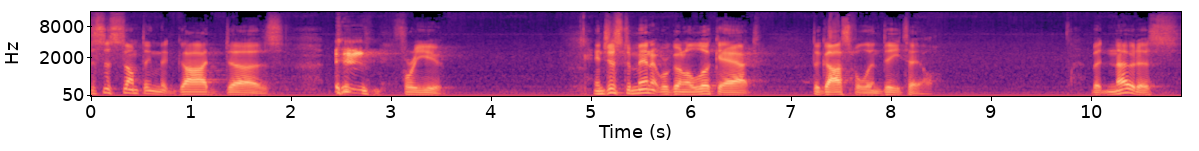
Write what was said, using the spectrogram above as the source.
This is something that God does for you. In just a minute, we're going to look at the gospel in detail. But notice,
